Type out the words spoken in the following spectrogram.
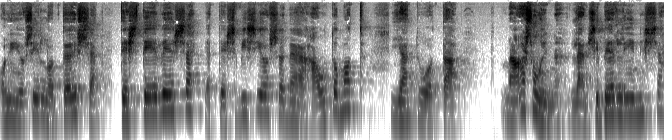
Olin jo silloin töissä TES TVssä ja TES Visiossa nämä hautomot. Ja tuota, mä asuin Länsi-Berliinissä,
